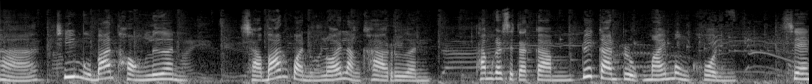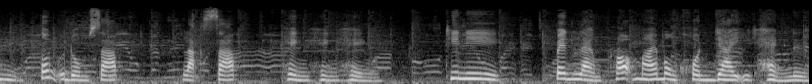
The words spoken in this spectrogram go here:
หาที่หมู่บ้านทองเลื่อน ชาวบ้านกว่า 100 หลังคาเรือน ทำเกษตรกรรมด้วยการปลูกไม้มงคล เช่น ต้นอุดมทรัพย์ หลักทรัพย์เฮงเฮงเฮงที่นี่เป็นแหล่งเพาะไม้มงคลใหญ่อีกแห่งหนึ่ง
